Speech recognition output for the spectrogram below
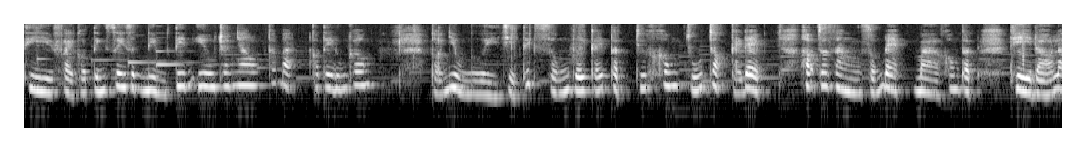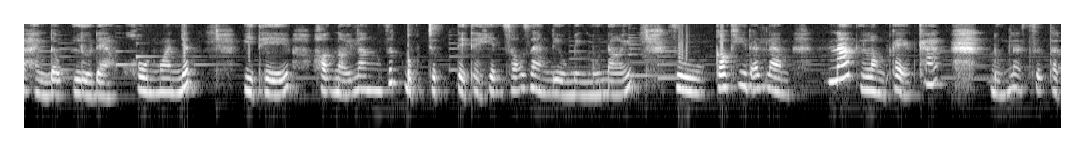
thì phải có tính xây dựng niềm tin yêu cho nhau. Các bạn có thấy đúng không? Có nhiều người chỉ thích sống với cái thật chứ không chú trọng cái đẹp. Họ cho rằng sống đẹp mà không thật thì đó là hành động lừa đảo, khôn ngoan nhất. Vì thế, họ nói lăng rất bộc trực để thể hiện rõ ràng điều mình muốn nói. Dù có khi đã làm nát lòng kẻ khác, đúng là sự thật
